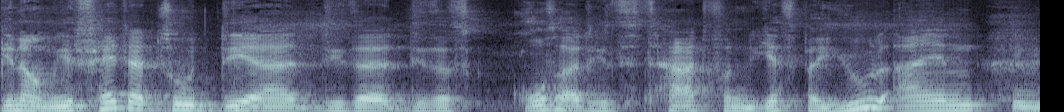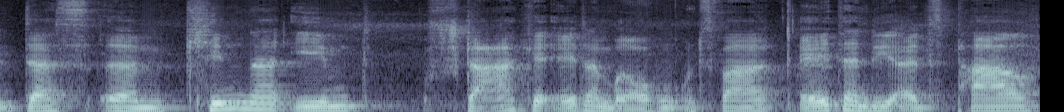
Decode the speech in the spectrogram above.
Genau, mir fällt dazu der, dieser, dieses großartige Zitat von Jesper Juhl ein, dass ähm, Kinder eben starke Eltern brauchen. Und zwar Eltern, die als Paar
